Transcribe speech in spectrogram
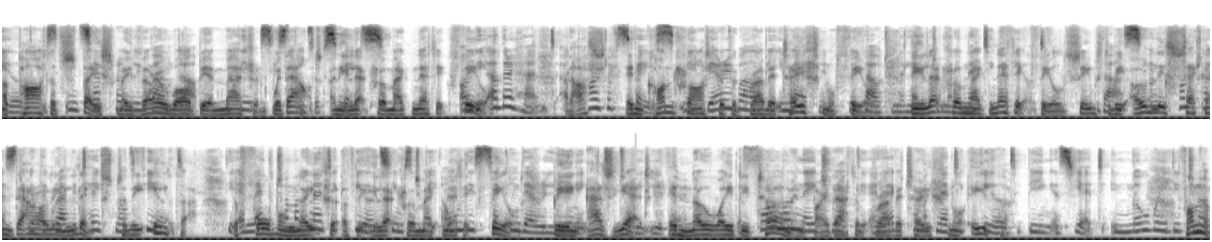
a part of space may very well be imagined without an electromagnetic On field. the other hand, a Thus, part of space in contrast with the well gravitational field, the electromagnetic field. seems to be only contrast with the secondarily linked to the ether, the the formal nature electromagnetic of the field seems to be only electromagnetic field being as the yet in no way The determined by that of gravitational ether. being as yet in no way From the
